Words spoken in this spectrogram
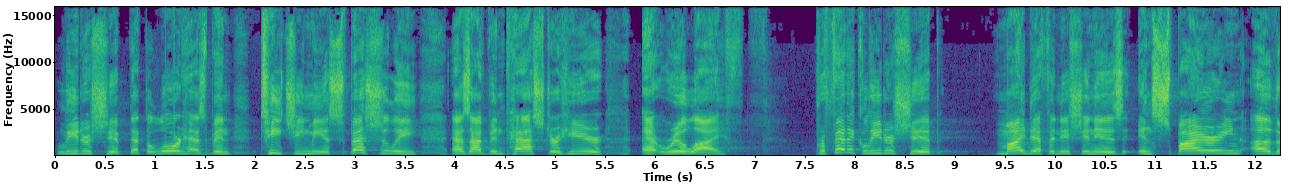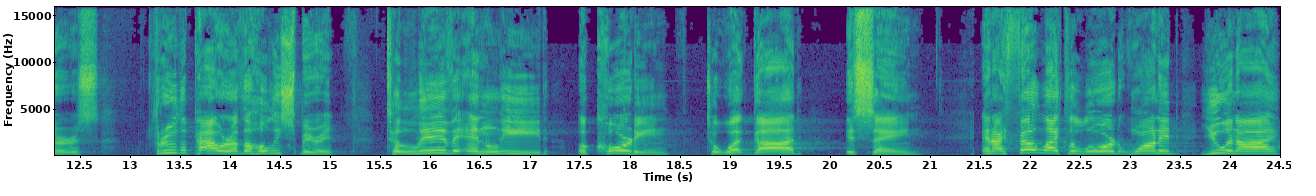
leadership that the Lord has been teaching me, especially as I've been pastor here at Real Life. Prophetic leadership, my definition is inspiring others through the power of the Holy Spirit to live and lead according to what God is saying. And I felt like the Lord wanted you and I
